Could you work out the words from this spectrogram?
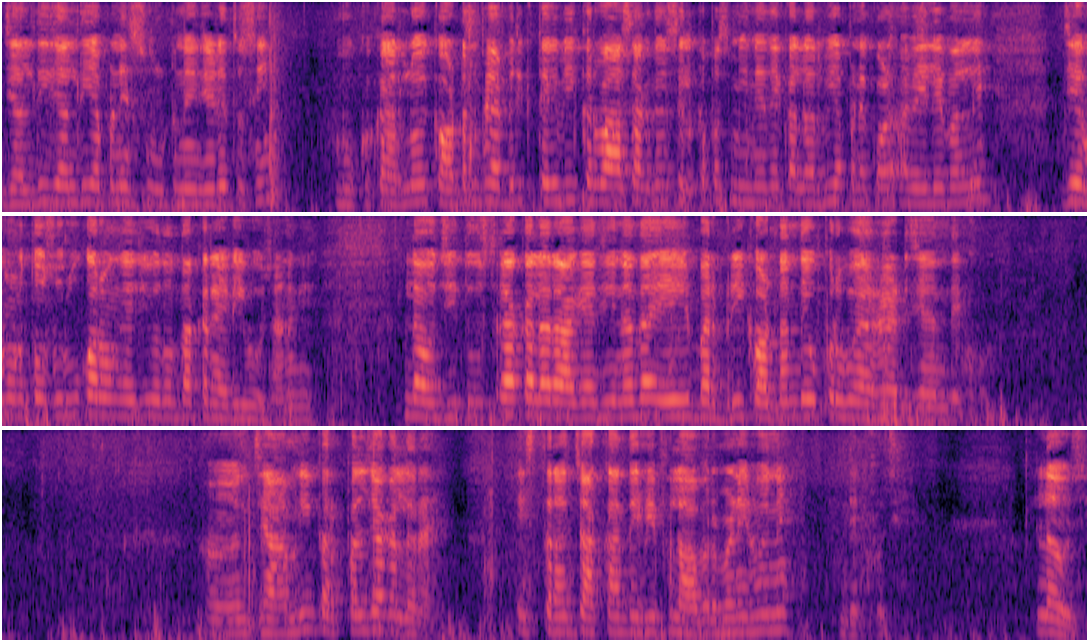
ਜਲਦੀ ਜਲਦੀ ਆਪਣੇ ਸੂਟ ਨੇ ਜਿਹੜੇ ਤੁਸੀਂ ਬੁੱਕ ਕਰ ਲਓ। ਇਹ ਕਾਟਨ ਫੈਬਰਿਕ ਤੇ ਵੀ ਕਰਵਾ ਸਕਦੇ ਹੋ। ਸਿਲਕ ਪਸ਼ਮੀਨੇ ਦੇ ਕਲਰ ਵੀ ਆਪਣੇ ਕੋਲ ਅਵੇਲੇਬਲ ਨੇ। ਜੇ ਹੁਣ ਤੋਂ ਸ਼ੁਰੂ ਕਰੋਗੇ ਜੀ, ਉਦੋਂ ਤੱਕ ਰੈਡੀ ਹੋ ਜਾਣਗੇ। ਲਓ ਜੀ, ਦੂਸਰਾ ਕਲਰ ਆ ਗਿਆ ਜੀ ਇਹਨਾਂ ਦਾ। ਇਹ ਬਰਬਰੀ ਕਾਟਨ ਦੇ ਉੱਪਰ ਹੋਇਆ ਹੈ ਡਿਜ਼ਾਈਨ ਦੇਖੋ। ਅਹ ਜਾਮਨੀ ਪਰਪਲ ਜਿਹਾ ਕਲਰ ਹੈ। ਇਸ ਤਰ੍ਹਾਂ ਚਾਕਾਂ ਤੇ ਇਹ ਫਲਾਵਰ ਬਣੇ ਹੋਏ ਨੇ। ਦੇਖੋ ਜੀ। ਲਓ ਜੀ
